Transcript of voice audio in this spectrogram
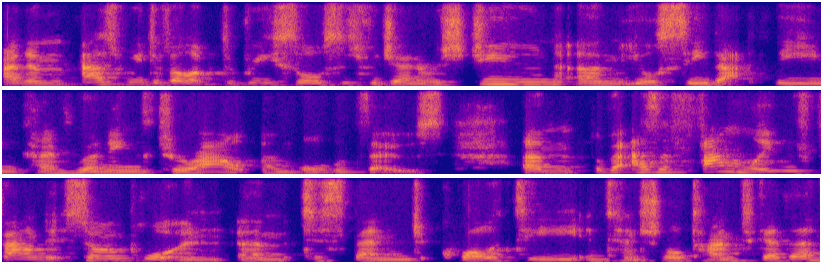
And um, as we develop the resources for Generous June, um, you'll see that theme kind of running throughout um, all of those. Um, but as a family, we found it so important um, to spend quality, intentional time together.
